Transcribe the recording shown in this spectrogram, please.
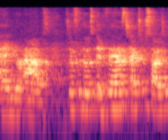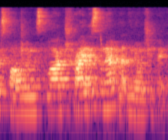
and your abs. So for those advanced exercisers following this blog, try this one out let me know what you think.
